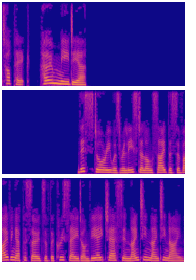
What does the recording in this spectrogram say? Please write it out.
Topic: Home media. This story was released alongside the surviving episodes of The Crusade on VHS in 1999.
